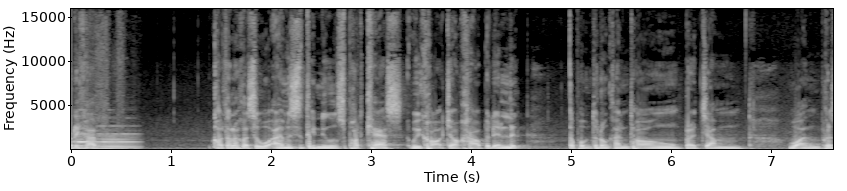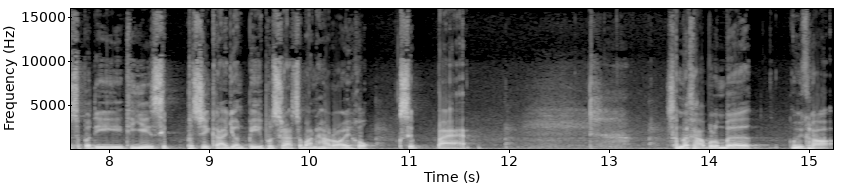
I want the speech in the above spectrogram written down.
วัสดีครับ ขอต้อนรับเข้าสู่ i m c t News Podcast วิเคราะห์เจาะข่าวประเด็นลึกกับผมธนงคันทองประจำวันพฤหัสบดีที่ 20 พฤศจิกายนปี พุทธศักราช2568สำนักข่าวบลูมเบิร์กวิเคราะห์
